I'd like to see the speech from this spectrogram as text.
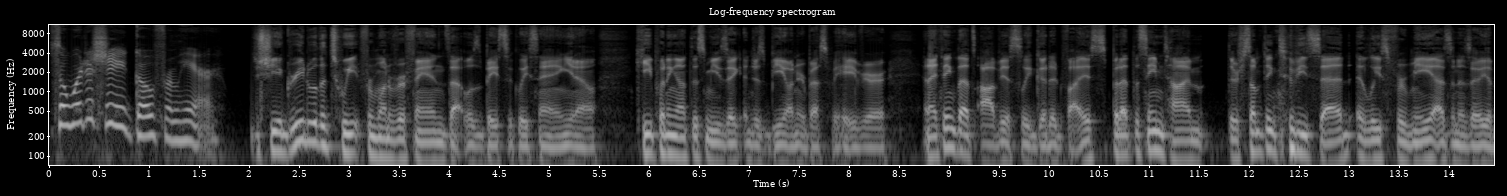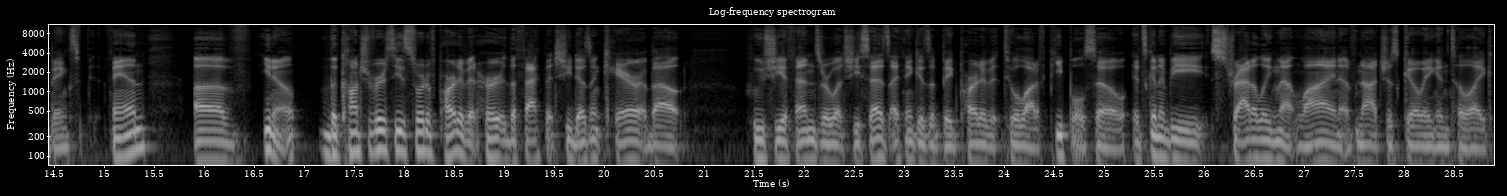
So, where does she go from here? She agreed with a tweet from one of her fans that was basically saying, you know, keep putting out this music and just be on your best behavior. And I think that's obviously good advice, but at the same time, there's something to be said, at least for me as an Azealia Banks fan, of, you know, the controversy is sort of part of it. Her the fact that she doesn't care about who she offends or what she says, I think is a big part of it to a lot of people. So it's going to be straddling that line of not just going into like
